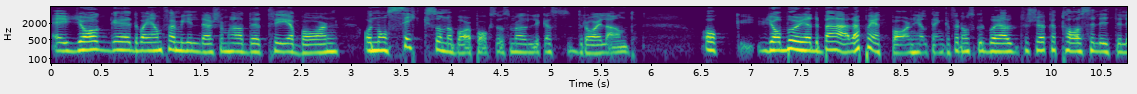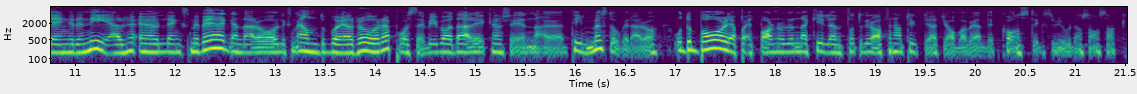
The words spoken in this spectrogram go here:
eh, jag, eh, det var en familj där som hade tre barn och någon sex som de bar på också, som hade lyckats dra i land. Och jag började bära på ett barn helt enkelt, för de skulle börja försöka ta sig lite längre ner eh, längs med vägen där och liksom ändå börja röra på sig. Vi var där i kanske en eh, timme stod vi där och, och då bar jag på ett barn och den där killen, fotografen, han tyckte att jag var väldigt konstig som gjorde en sån sak.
